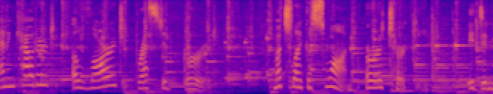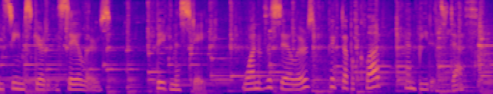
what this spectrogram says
and encountered a large breasted bird, much like a swan or a turkey. It didn't seem scared of the sailors. Big mistake. One of the sailors picked up a club and beat it to death.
